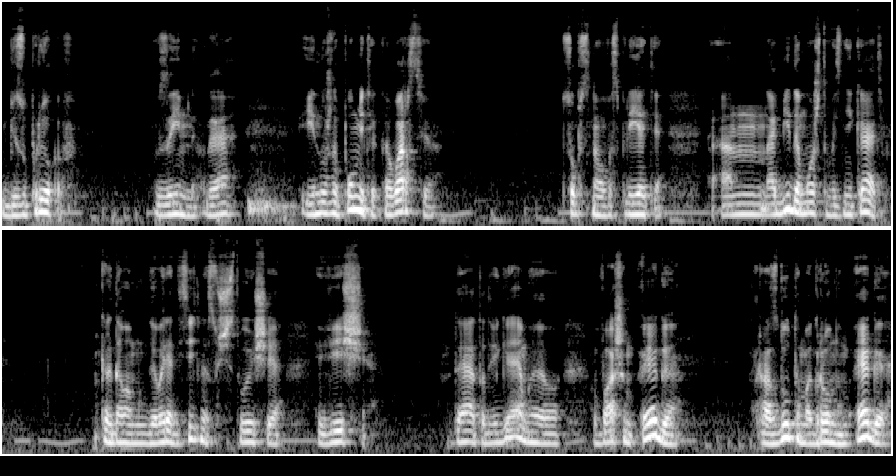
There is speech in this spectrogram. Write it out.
без упреков взаимных, да. И нужно помнить о коварстве собственного восприятия обида может возникать, когда вам говорят действительно существующие вещи, да, отодвигаемые вашим эго, раздутым огромным эго,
